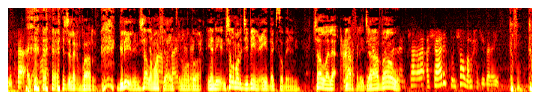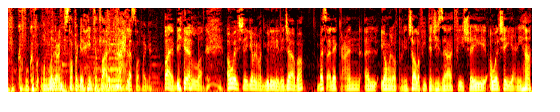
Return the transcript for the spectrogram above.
مساء الانوار إيش الأخبار؟ قولي لي إن شاء الله ما في عيد في الموضوع. يعني إن شاء الله ما بتجيبين العيد أقصد يعني. إن شاء الله لا عارفه الإجابة و... إن أشارك وإن شاء الله ما حجيب العيد كفو كفو كفو كفو. والله لو عندي صفقة الحين تطلع لك أحلى صفقة. طيب يلا. أول شيء قبل ما تقولي لي الإجابة بسألك عن اليوم الوطني. إن شاء الله في تجهيزات في شيء. أول شيء يعني ها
